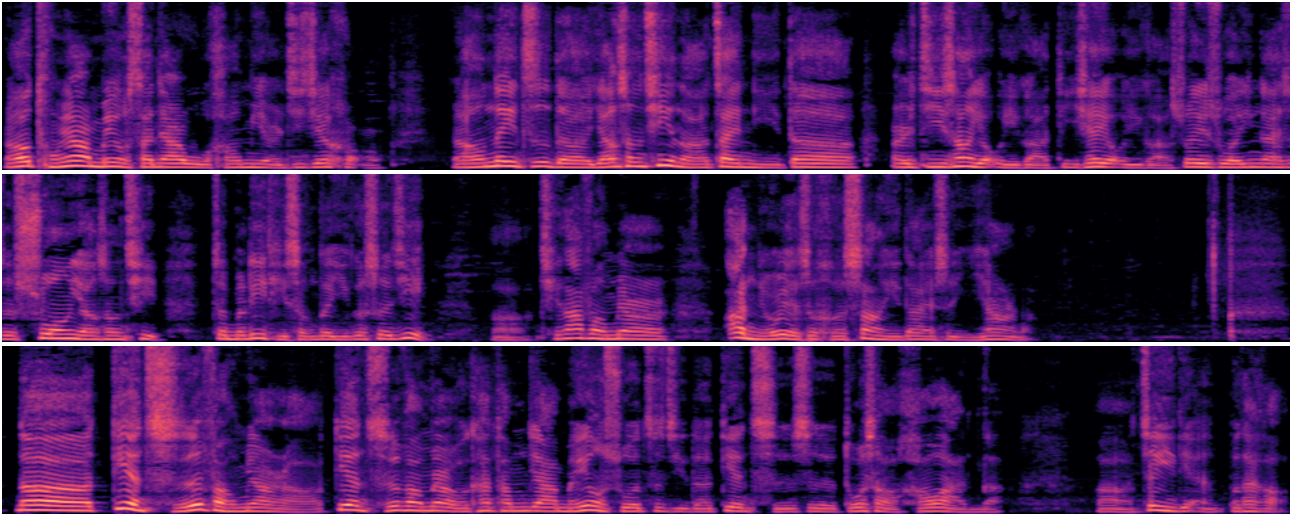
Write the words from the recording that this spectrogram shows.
然后同样没有三点五毫米耳机接口，然后内置的扬声器呢，在你的耳机上有一个，底下有一个，所以说应该是双扬声器，这么立体声的一个设计啊。其他方面。按钮也是和上一代是一样的。那电池方面啊，电池方面，我看他们家没有说自己的电池是多少毫安的啊，这一点不太好。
